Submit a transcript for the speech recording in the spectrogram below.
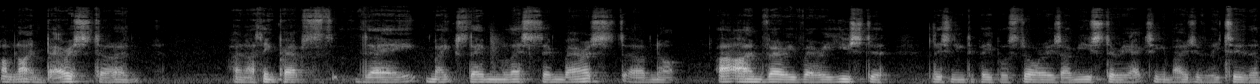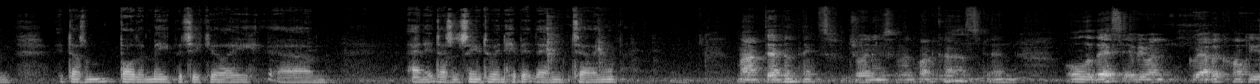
I'm not embarrassed. I don't and I think perhaps they makes them less embarrassed. I'm not. I, am very, very used to listening to people's stories. I'm used to reacting emotively to them. It doesn't bother me particularly, um, and it doesn't seem to inhibit them telling them. Mark Dapin, thanks for joining us on the podcast, and all the best. Everyone, grab a copy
